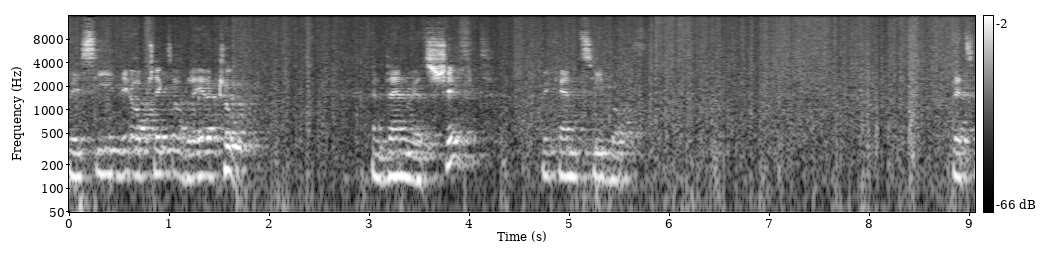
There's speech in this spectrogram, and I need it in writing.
we see the objects of layer 2. And then with shift, we can see both. That's.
